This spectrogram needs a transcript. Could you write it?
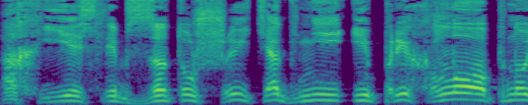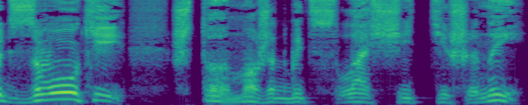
Ах, если б затушить огни и прихлопнуть звуки! Что может быть слаще тишины,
